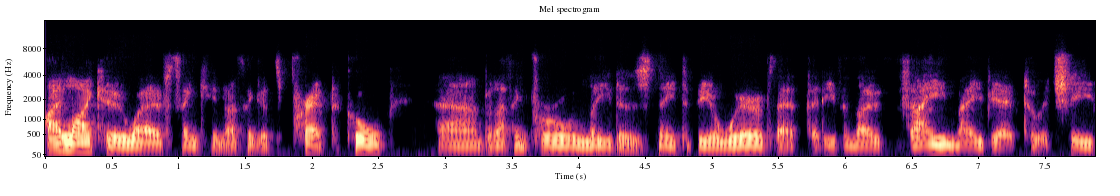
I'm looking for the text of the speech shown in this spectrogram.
I like her way of thinking. I think it's practical, uh, but I think for all leaders need to be aware of that, that even though they may be able to achieve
